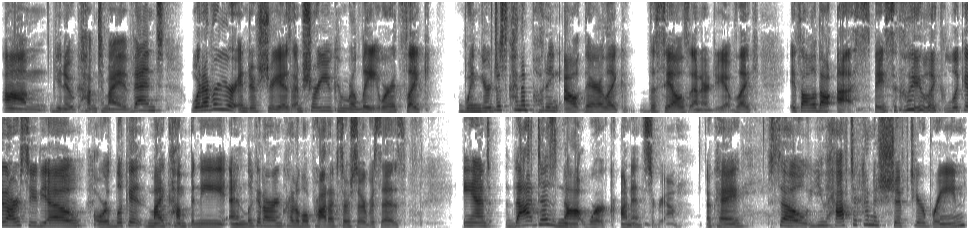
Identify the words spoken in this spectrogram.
um, you know, come to my event whatever your industry is, I'm sure you can relate where it's like when you're just kind of putting out there like the sales energy of like, it's all about us, basically. Like, look at our studio or look at my company and look at our incredible products or services. And that does not work on Instagram. Okay. So you have to kind of shift your brain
